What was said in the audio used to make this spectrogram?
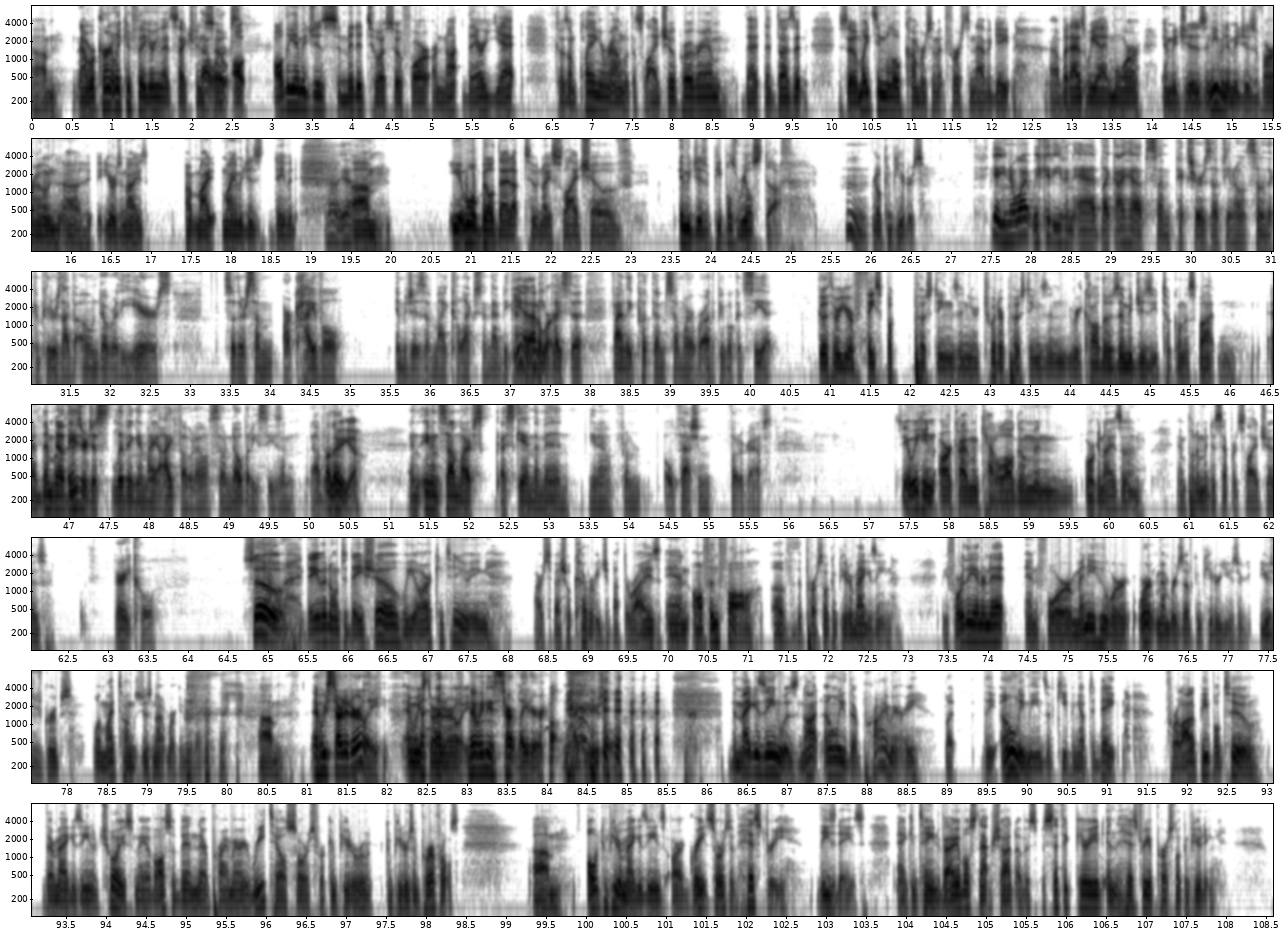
Um, now we're currently configuring that section, That so works. all all the images submitted to us so far are not there yet because I'm playing around with a slideshow program that that does it. So it might seem a little cumbersome at first to navigate, uh, but as we add more images and even images of our own, uh, yours and I's, uh, my my images, David, Oh, yeah. um, you know, we'll build that up to a nice slideshow of images of people's real stuff, hmm. real computers. Yeah, you know what? We could even add, like, I have some pictures of, you know, some of the computers I've owned over the years. So there's some archival images of my collection. That'd be kind Yeah, of a neat work. place to finally put them somewhere where other people could see it. go through your Facebook postings and your Twitter postings and recall those images you took on the spot and add them. No, there. these are just living in my iPhoto, so nobody sees them ever. Oh, there you go. And even some I've I scanned them in, you know, from old-fashioned photographs. So yeah, we can archive them, catalog them, and organize them, and put them into separate slideshows. Very cool. So, David, on today's show, we are continuing our special coverage about the rise and often fall of the personal computer magazine. Before the internet, and for many who were weren't members of computer user users groups, boy, my tongue's just not working today. um, And we started early. and we started early. No, we need to start later, like usual. The magazine was not only their primary, but the only means of keeping up to date. For a lot of people, too, their magazine of choice may have also been their primary retail source for computer computers and peripherals. Um, old computer magazines are a great source of history these days and contain valuable snapshot of a specific period in the history of personal computing.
